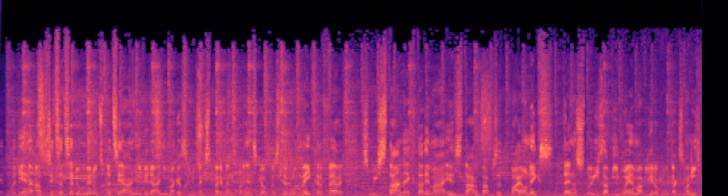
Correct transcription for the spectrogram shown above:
9 hodin a 37 minut speciální vydání magazínu Experiment brněnského festivalu Maker Fair. Svůj stánek tady má i startup Z Bionics. Ten stojí za vývojem a výrobou takzvaných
